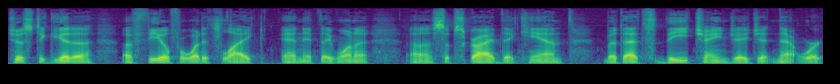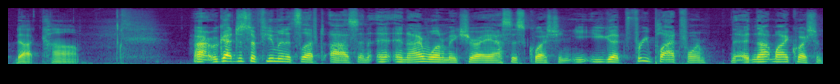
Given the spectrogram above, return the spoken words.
just to get a, a feel for what it's like. And if they want to uh, subscribe, they can. But that's thechangeagentnetwork.com. All right, we've got just a few minutes left, Os, and, and I want to make sure I ask this question. You, you got free platform, not my question.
